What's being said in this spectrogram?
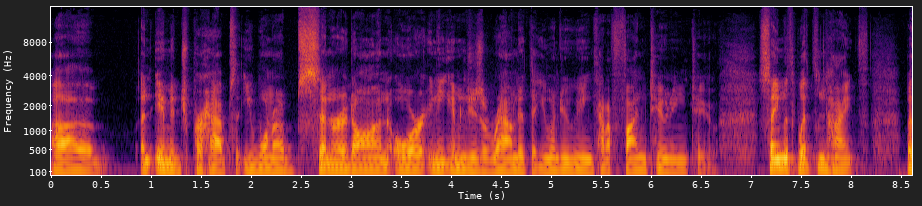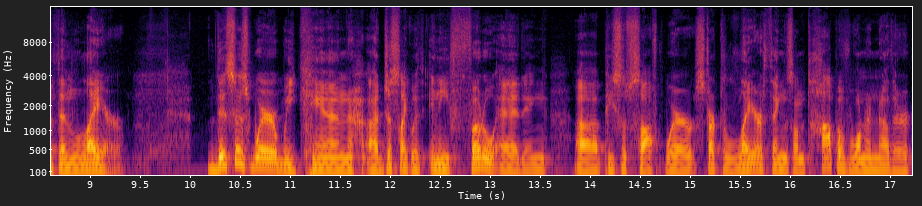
uh, an image perhaps that you want to center it on or any images around it that you want to do any kind of fine tuning to. Same with width and height, but then layer. This is where we can, uh, just like with any photo editing uh, piece of software, start to layer things on top of one another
